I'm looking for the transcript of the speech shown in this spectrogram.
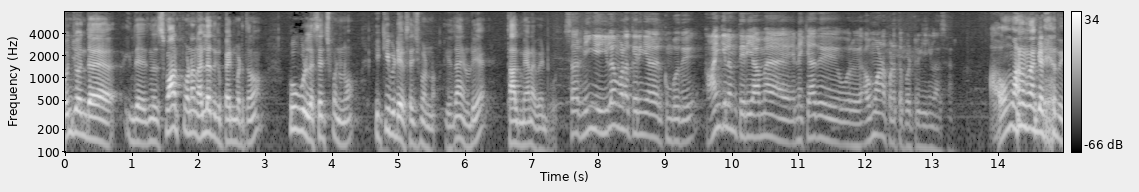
கொஞ்சம் இந்த இந்த இந்த ஸ்மார்ட் ஃபோனை நல்லதுக்கு பயன்படுத்தணும். கூகுளில் சர்ச் பண்ணணும். விக்கிபீடியாவை சர்ச் பண்ணணும். இதுதான் என்னுடைய தாழ்மையான வேண்டுகோள். சார் நீங்க இளம் வழக்கறிஞராக இருக்கும்போது ஆங்கிலம் தெரியாம என்னைக்காவது ஒரு அவமானப்படுத்தப்பட்டிருக்கீங்களா சார்? அவமானம் தான் கிடையாது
